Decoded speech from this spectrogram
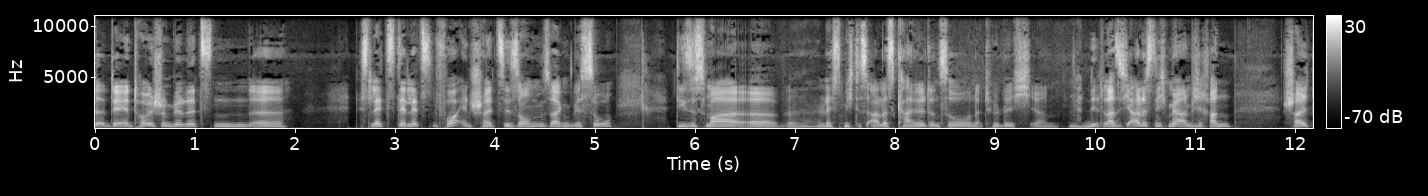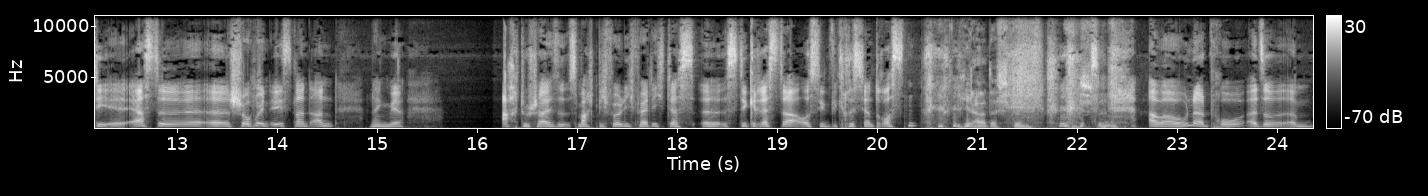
der Enttäuschung der letzten, äh, des Letz der letzten Vorentscheidssaison, sagen wir es so, dieses Mal äh, lässt mich das alles kalt und so. Natürlich ähm, lasse ich alles nicht mehr an mich ran. Schalte die erste äh, Show in Estland an und denke mir, ach du Scheiße, es macht mich völlig fertig, dass äh, Stick Resta aussieht wie Christian Drosten. Ja, das stimmt. Das stimmt. aber 100 pro, also ähm,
